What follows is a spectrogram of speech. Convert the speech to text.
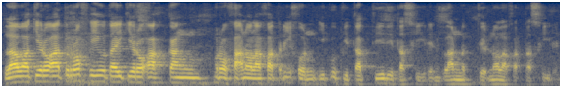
Lawa kira atrofi utai kira kang rofakno lafat rihun iku bitakdiri tashirin kelan nekdirno lafat tashirin.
